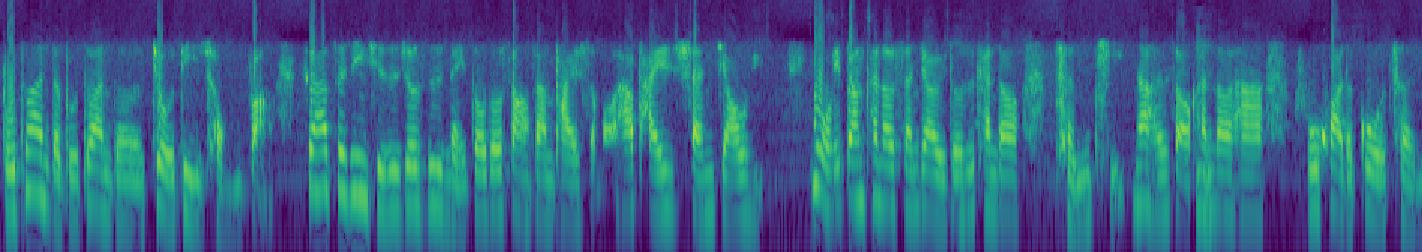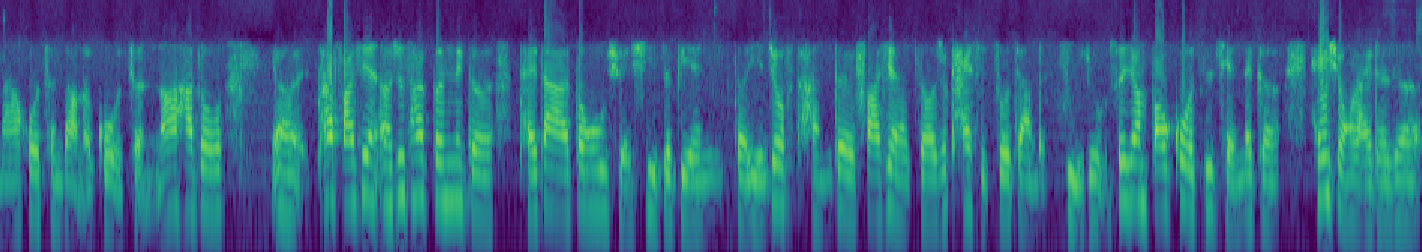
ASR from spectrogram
不断的、不断的就地重访。所以他最近其实就是每周都上山拍什么，他拍山椒鱼。因为我一般看到山椒鱼都是看到成体，那很少看到它孵化的过程啊，或成长的过程。然后他都，呃，他发现，呃，就是他跟那个台大动物学系这边的研究团队发现了之后，就开始做这样的记录。所以像包括之前那个黑熊来的的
